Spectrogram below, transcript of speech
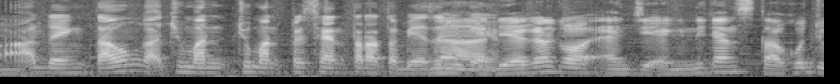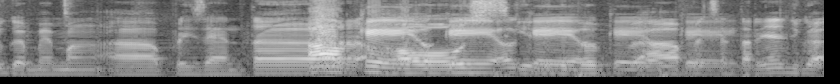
Ada yang tahu nggak cuman cuman presenter atau biasa nah, juga ya? dia kan kalau NJeng ini kan setahu juga memang uh, presenter, Oke, host oke, oke, gitu-gitu. oke, Uh, oke. presenternya juga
